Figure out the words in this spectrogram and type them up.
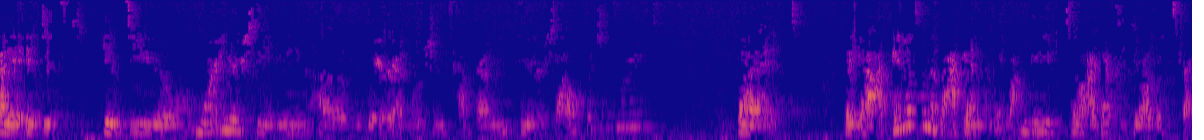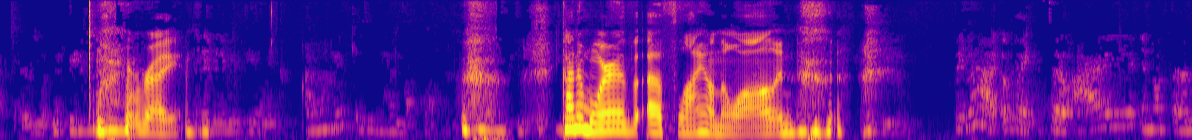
and it, it just gives you more understanding of where emotions come from for yourself, which is nice. But but yeah, and it's on the back end when they got engaged, so I got to see all the stressors of the family, right. and it made me feel like I wonder if this is how y'all felt. Kind of more of a fly on the wall and But yeah, okay. So I am a firm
